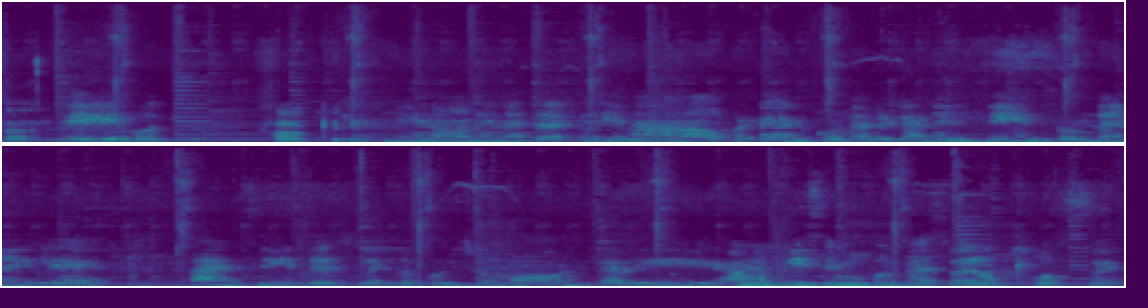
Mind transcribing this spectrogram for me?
సరే. ఏ వద్దు. ఓకే. నేను నిన్న డ్రెస్ వెళ్ళినా ఒకటే అనుకున్నాను కానీ జీన్స్ ఉండనిలే. ఫ్యాన్సీ డ్రెస్ లెక్క కొంచెం బాగుంటది. ఆమెకి సింపుల్ డ్రెస్ లుక్ వస్తాయి.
